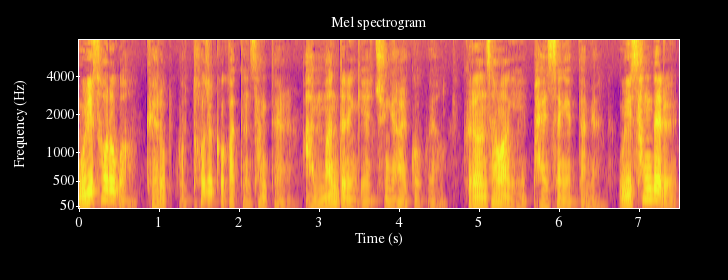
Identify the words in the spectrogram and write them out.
우리 서로가 괴롭고 터질 것 같은 상태를 안 만드는 게 중요할 거고요. 그런 상황이 발생했다면 우리 상대를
